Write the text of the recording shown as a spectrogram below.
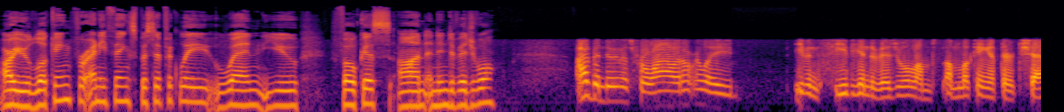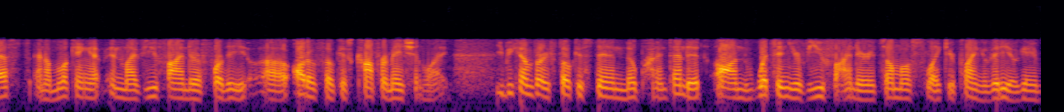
Are you looking for anything specifically when you focus on an individual? I've been doing this for a while. I don't really even see the individual. I'm I'm looking at their chest and I'm looking at in my viewfinder for the uh, autofocus confirmation light. You become very focused in, no pun intended, on what's in your viewfinder. It's almost like you're playing a video game.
